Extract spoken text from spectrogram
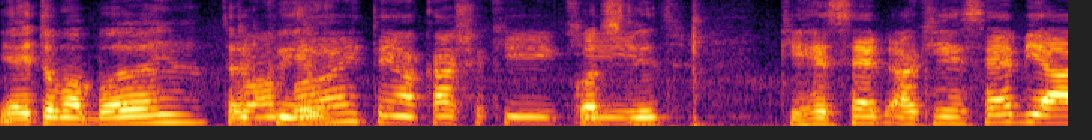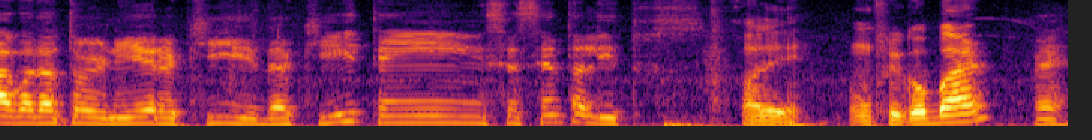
E aí toma banho, tranquilo. Toma banho, tem a caixa que... que Quantos litros? Que recebe, a que recebe água da torneira aqui daqui tem 60 litros. Olha aí, um frigobar. É,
